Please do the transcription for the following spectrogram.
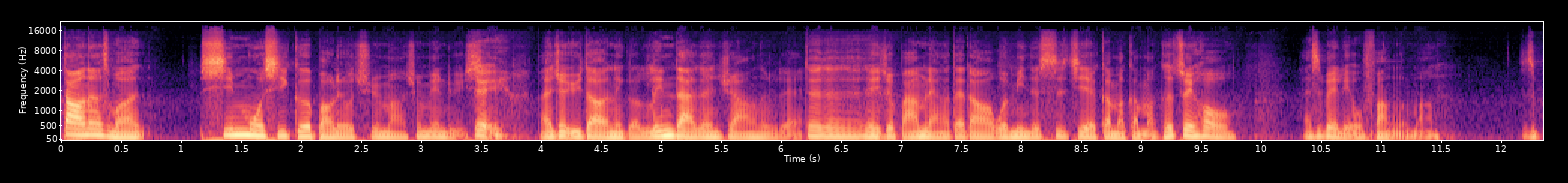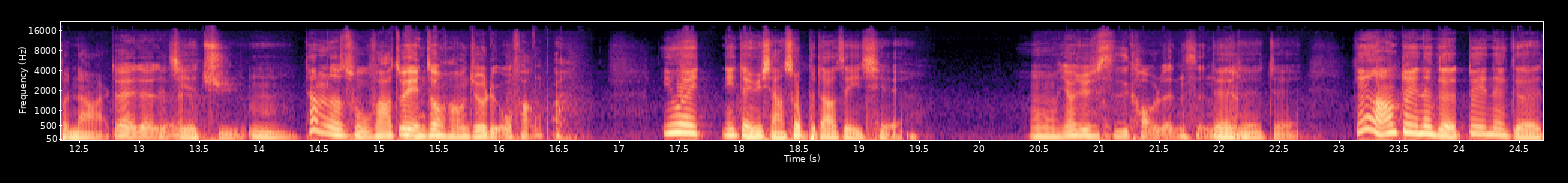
到那个什么新墨西哥保留区嘛，顺便旅行，对反正就遇到那个 Linda 跟 John，对不对？对对对所以就把他们两个带到文明的世界，干嘛干嘛。可是最后还是被流放了嘛，这是 Bernard 的对对对，结局。嗯，他们的处罚最严重好像就流放吧。因为你等于享受不到这一切。嗯，要去思考人生。对，对对，因为好像对那个对那个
